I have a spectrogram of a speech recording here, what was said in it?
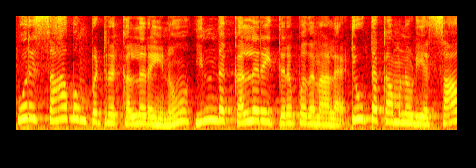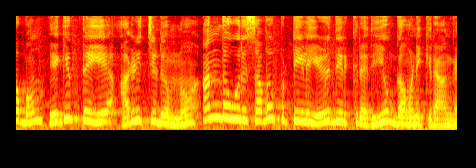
ஒரு சாபம் பெற்ற கல்லறைனும் இந்த கல்லறை திறப்பதனால டியூட்டகாமனுடைய சாபம் எகிப்தையே அழிச்சிடும்னு அந்த ஒரு சவப்பட்டியில எழுதியிருக்கிறதையும் கவனிக்கிறாங்க.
